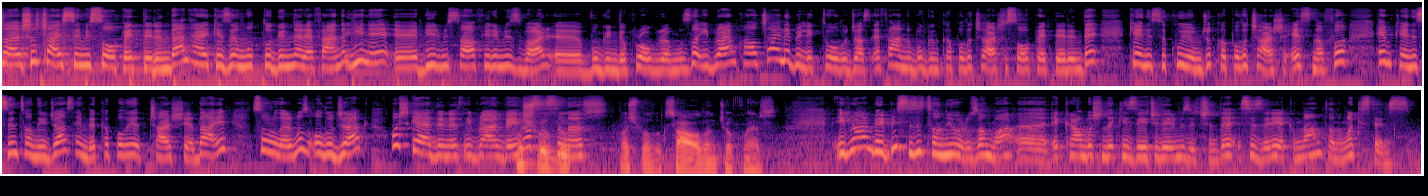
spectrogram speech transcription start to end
Çarşı Çay Semih sohbetlerinden herkese mutlu günler efendim. Yine e, bir misafirimiz var e, bugün de programımızda. İbrahim Kalça ile birlikte olacağız. Efendim bugün Kapalı Çarşı sohbetlerinde kendisi kuyumcu, Kapalı Çarşı esnafı. Hem kendisini tanıyacağız hem de Kapalı Çarşı'ya dair sorularımız olacak. Hoş geldiniz İbrahim Bey. Hoş Nasılsınız? bulduk. Hoş bulduk. Sağ olun. Çok mersi. İbrahim Bey biz sizi tanıyoruz ama e, ekran başındaki izleyicilerimiz için de sizleri yakından tanımak isteriz.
